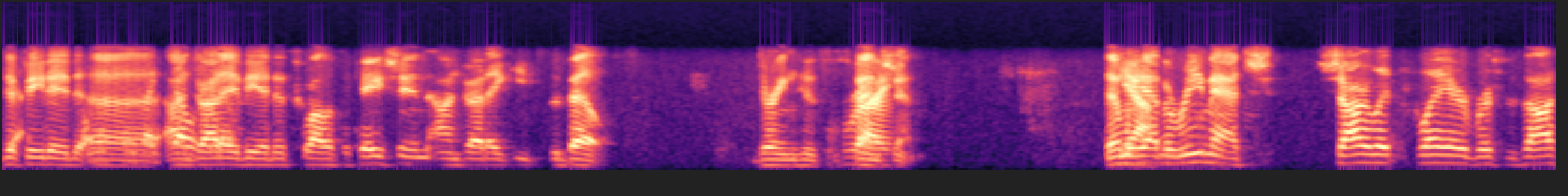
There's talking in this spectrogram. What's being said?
defeated almost uh, like Del Andrade via disqualification. Andrade keeps the belt during his Right. suspension. Then Yeah. we have a rematch: Charlotte Flair versus Asuka.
